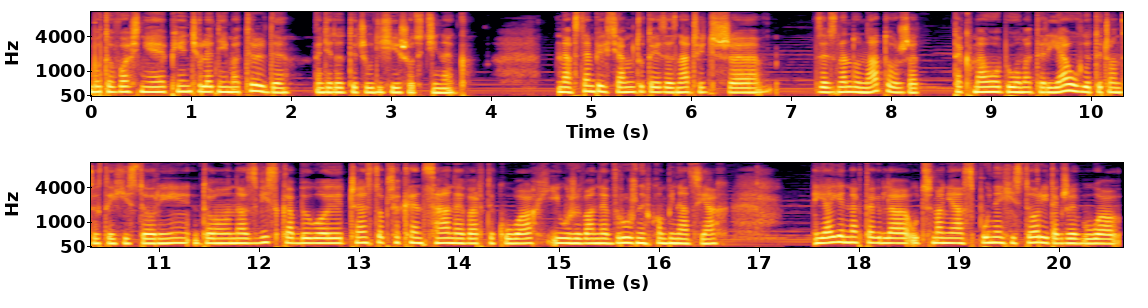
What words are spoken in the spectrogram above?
bo to właśnie pięcioletniej Matyldy będzie dotyczył dzisiejszy odcinek. Na wstępie chciałam tutaj zaznaczyć, że ze względu na to, że tak mało było materiałów dotyczących tej historii, to nazwiska były często przekręcane w artykułach i używane w różnych kombinacjach. Ja jednak tak dla utrzymania spójnej historii, tak żeby była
